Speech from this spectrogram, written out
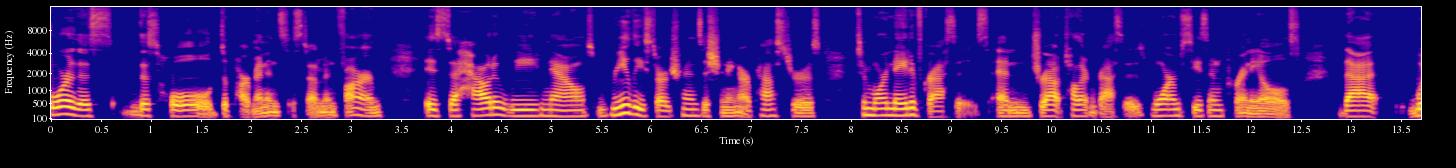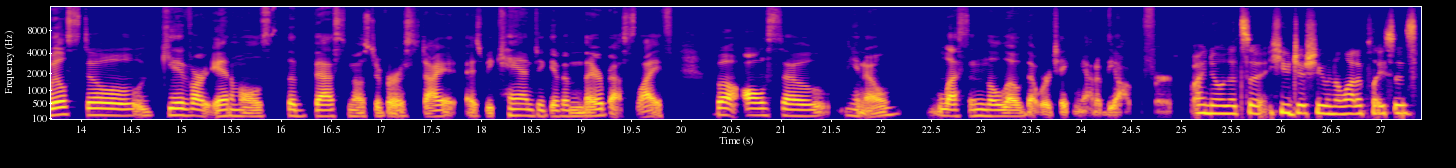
for this this whole department and system and farm is to how do we now really start transitioning our pastures to more native grasses and drought tolerant grasses, warm season perennials that will still give our animals the best most diverse diet as we can to give them their best life but also you know lessen the load that we're taking out of the aquifer. I know that's a huge issue in a lot of places.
